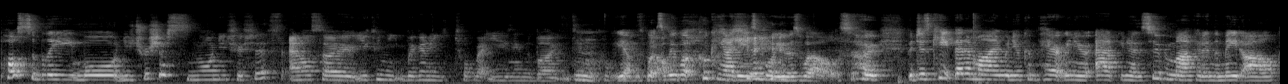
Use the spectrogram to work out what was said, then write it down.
possibly more nutritious more nutritious and also you can we're going to talk about using the bones mm, yeah we've got, so we've got cooking ideas for you as well so but just keep that in mind when you're comparing when you're at you know the supermarket in the meat aisle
